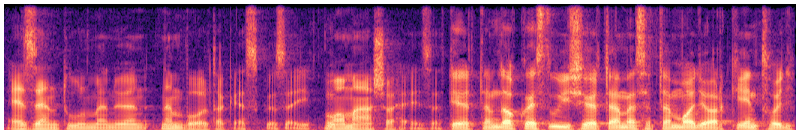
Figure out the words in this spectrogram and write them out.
ezen túlmenően nem voltak eszközei. Ma más a helyzet. Értem, de akkor ezt úgy is értelmezhetem magyarként, hogy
